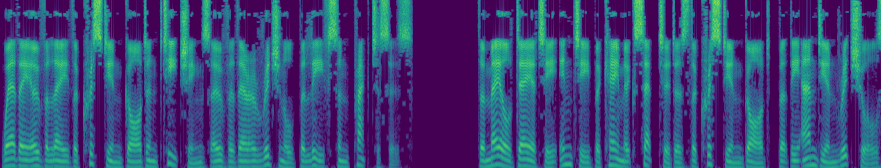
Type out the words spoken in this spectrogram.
where they overlay the Christian God and teachings over their original beliefs and practices. The male deity Inti became accepted as the Christian god, but the Andean rituals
